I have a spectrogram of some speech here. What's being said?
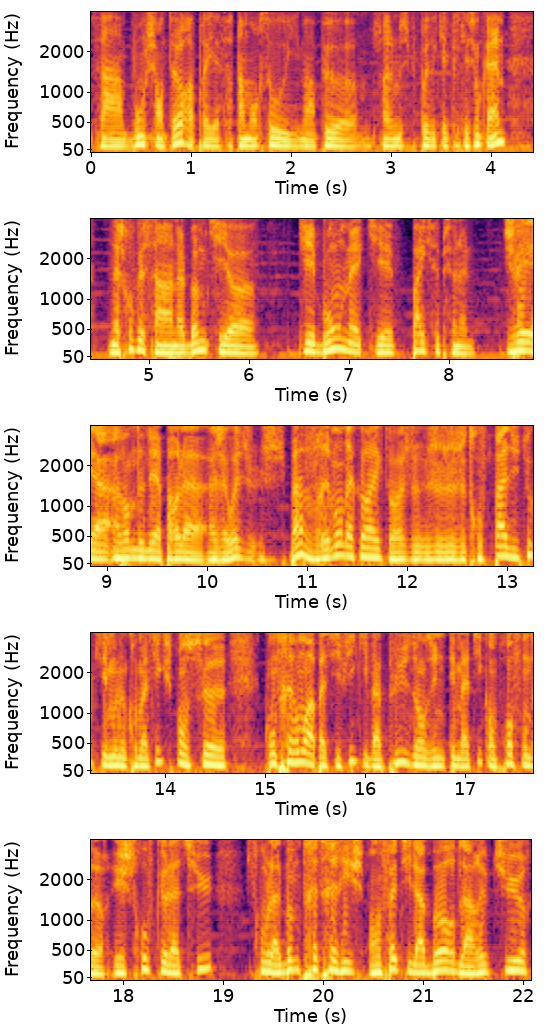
C'est un bon chanteur. Après, il y a certains morceaux où il m'a un peu, euh, je me suis posé quelques questions quand même. Mais je trouve que c'est un album qui, euh, qui est bon, mais qui est pas exceptionnel. Je vais, euh, avant de donner la parole à, à Jawad, je, je suis pas vraiment d'accord avec toi. Je, je, je trouve pas du tout qu'il est monochromatique. Je pense que, contrairement à Pacifique, il va plus dans une thématique en profondeur. Et je trouve que là-dessus, je trouve l'album très très riche. En fait, il aborde la rupture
